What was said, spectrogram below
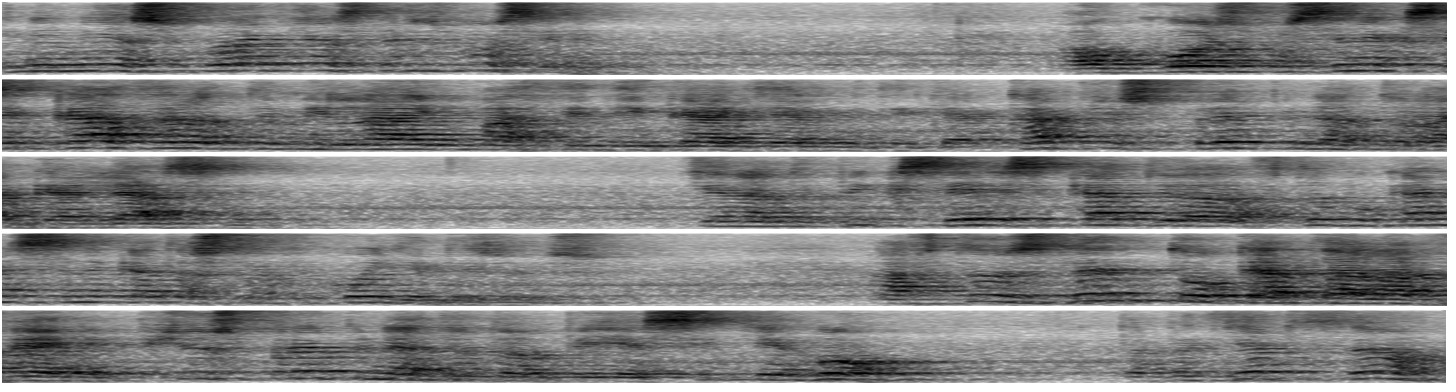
Είναι μια σπορά και ένα θερισμός είναι. Ο κόσμος είναι ξεκάθαρο ότι μιλάει παθητικά και αρνητικά. Κάποιος πρέπει να τον αγκαλιάσει και να του πει, ξέρεις κάτι, αυτό που κάνεις είναι καταστροφικό για τη ζωή σου. Αυτός δεν το καταλαβαίνει. Ποιος πρέπει να του το πει, εσύ και εγώ, τα παιδιά του Θεού.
